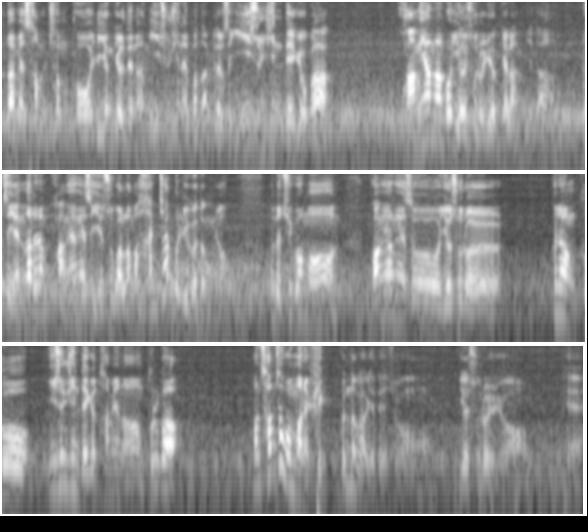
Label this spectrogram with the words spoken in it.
그 다음에 삼천포 이렇게 연결되는 이순신의 바다입니다. 그래서 이순신 대교가 광양하고 여수를 연결합니다. 그래서 옛날에는 광양에서 여수 가려면 한참 걸리거든요. 근데 지금은 광양에서 여수를 그냥 그 이순신 대교 타면은 불과 한 3, 4분 만에 휙 건너가게 되죠. 여수를요. 예.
